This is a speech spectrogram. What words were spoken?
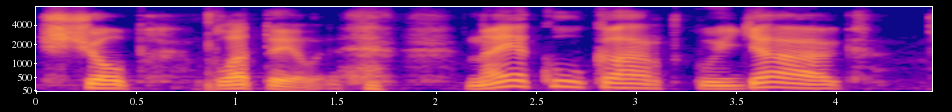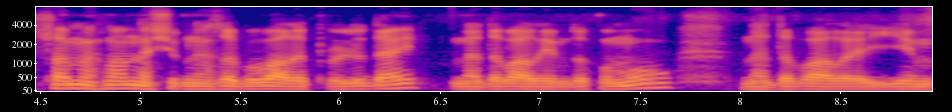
щоб платили. На яку картку, як. Саме головне, щоб не забували про людей, надавали їм допомогу, надавали їм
